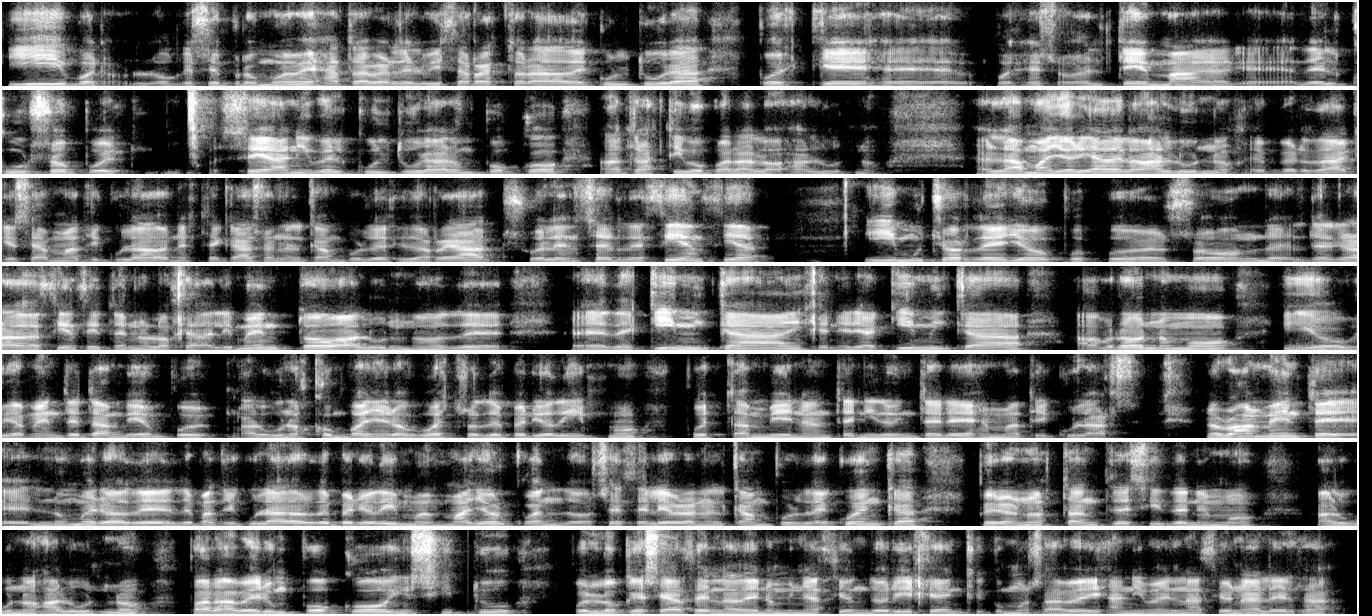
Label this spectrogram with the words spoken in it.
Y bueno, lo que se promueve es a través del Vicerrectorado de Cultura, pues que eh, pues eso, el tema del curso pues sea a nivel cultural un poco atractivo para los alumnos. La mayoría de los alumnos, es verdad que se han matriculado en este caso en el campus de Ciudad Real, suelen ser de ciencia y muchos de ellos pues, pues son del, grado de Ciencia y Tecnología de Alimentos, alumnos de, eh, de, Química, Ingeniería Química, agrónomos y obviamente también pues algunos compañeros vuestros de periodismo pues también han tenido interés en matricularse. Normalmente el número de, de matriculados de periodismo es mayor cuando se celebra en el campus de Cuenca, pero no obstante sí tenemos algunos alumnos para ver un poco in situ pues lo que se hace en la denominación de origen, que como sabéis a nivel nacional es la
